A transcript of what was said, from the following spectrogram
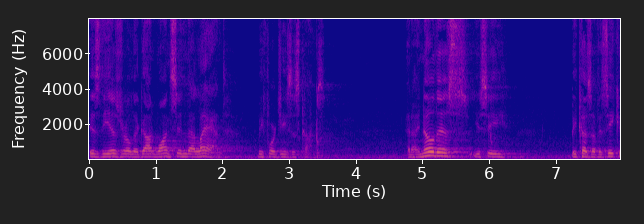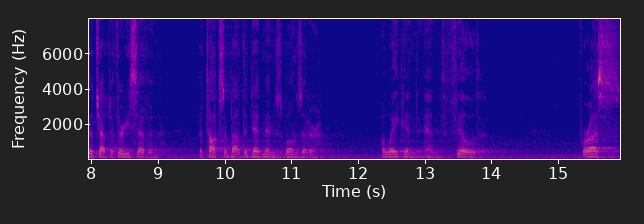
is the Israel that God wants in that land before Jesus comes. And I know this, you see, because of Ezekiel chapter 37 that talks about the dead men's bones that are awakened and filled. For us,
